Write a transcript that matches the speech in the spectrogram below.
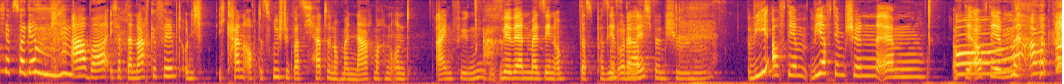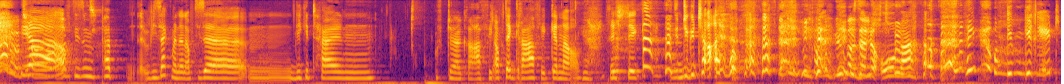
ich habe es vergessen. aber ich habe danach gefilmt und ich, ich kann auch das Frühstück, was ich hatte, nochmal nachmachen und einfügen. Wir werden mal sehen, ob das passiert Was oder nicht. denn Schönes? Wie auf dem, wie auf dem schönen, ähm, auf, de, auf dem, Oh, Avocado-Toast. ja, auf diesem, Pap wie sagt man denn, auf dieser ähm, digitalen, Auf der Grafik. auf der Grafik, genau, Ja. richtig, digital, wie so eine Oma auf dem Gerät.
